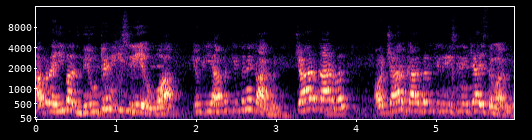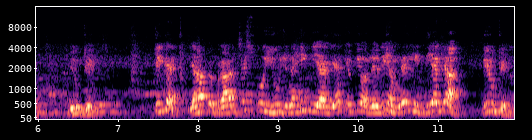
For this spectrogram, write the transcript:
अब रही बात ब्यूटेन इसलिए हुआ, क्योंकि यहाँ पे कितने कार्बन है? चार कार्बन और चार कार्बन के लिए इसलिए क्या इस्तेमाल हुआ ब्यूटेन ठीक है? यहाँ पे ब्रांचेस को यूज़ नहीं किया गया क्योंकि ऑलरेडी हमने लिख दिया क्या? ब्यूटेन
